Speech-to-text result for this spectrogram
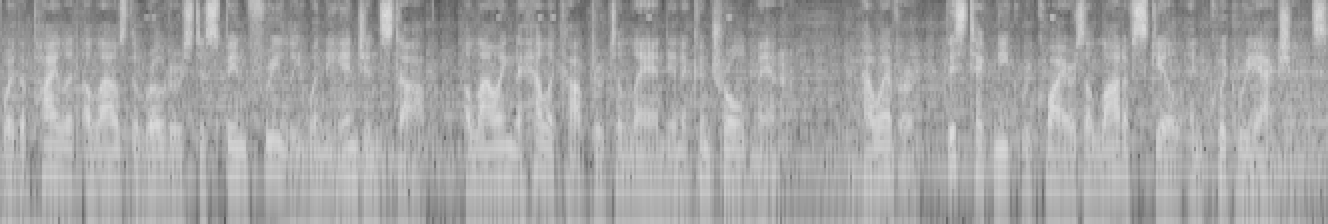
where the pilot allows the rotors to spin freely when the engines stop, allowing the helicopter to land in a controlled manner. However, this technique requires a lot of skill and quick reactions.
